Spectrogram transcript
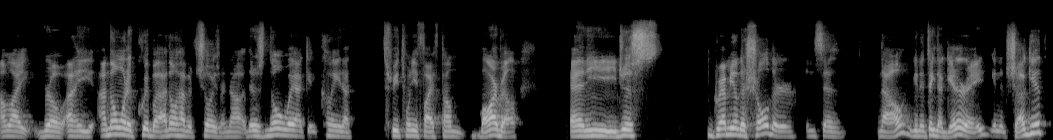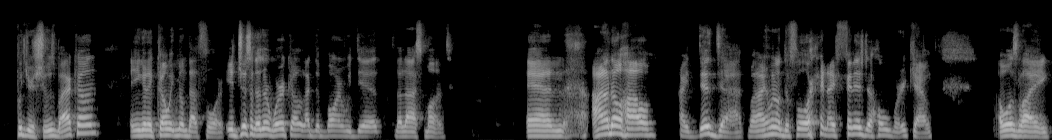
I'm like, "Bro, I I don't want to quit, but I don't have a choice right now. There's no way I can clean that 325 pound barbell." And he just grabbed me on the shoulder and says, Now you're gonna take that Gatorade, you're gonna chug it, put your shoes back on, and you're gonna come with me on that floor. It's just another workout like the barn we did the last month. And I don't know how I did that, but I went on the floor and I finished the whole workout. I was like,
